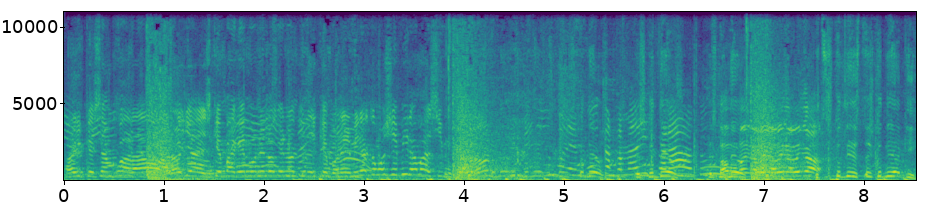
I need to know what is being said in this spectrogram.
Ay, que se ha enfadado, Aroya. Es que para qué poner lo que no tienes que poner. Mira cómo se pira Máximo, cabrón. Escondeos. Vamos, venga, venga, venga, venga. Estoy escondido, estoy escondido aquí.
